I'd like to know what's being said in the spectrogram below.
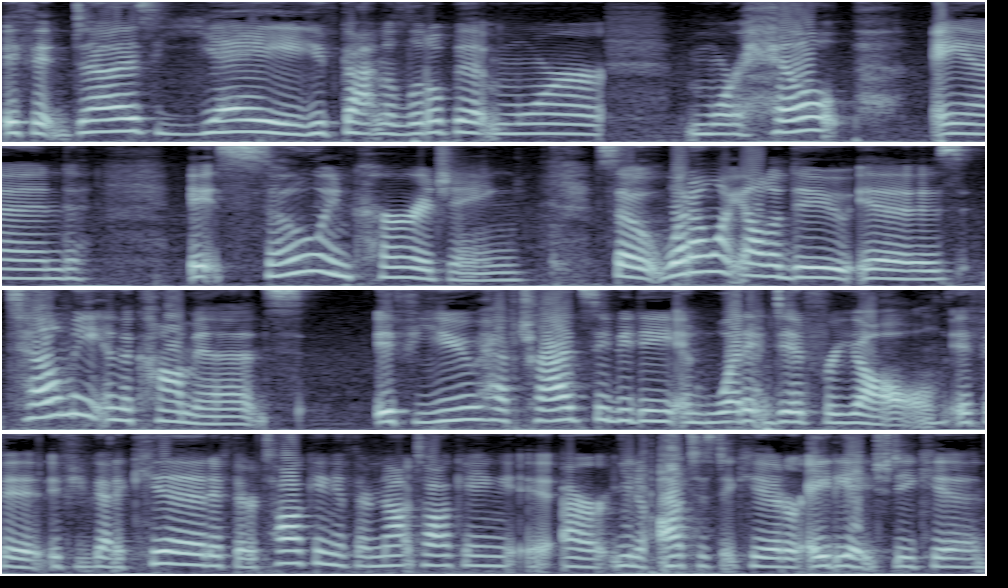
if it does yay you've gotten a little bit more more help. And it's so encouraging. So what I want y'all to do is tell me in the comments if you have tried CBD and what it did for y'all, if it if you've got a kid, if they're talking, if they're not talking, eh, or you know autistic kid or ADHD kid,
